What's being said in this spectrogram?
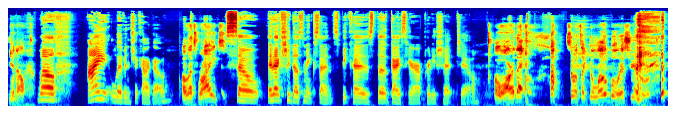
you know. well, I live in Chicago. Oh, that's right. So it actually does make sense because the guys here are pretty shit too. Oh, are they? so it's a global issue.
